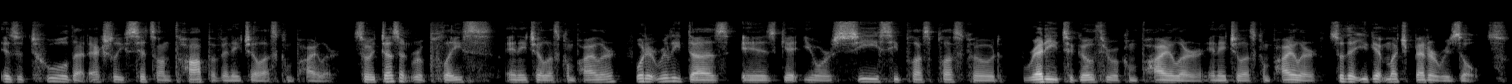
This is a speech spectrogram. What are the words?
is a tool that actually sits on top of an HLS compiler. So it doesn't replace an HLS compiler. What it really does is get your C, C++ code ready to go through a compiler, an HLS compiler, so that you get much better results.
